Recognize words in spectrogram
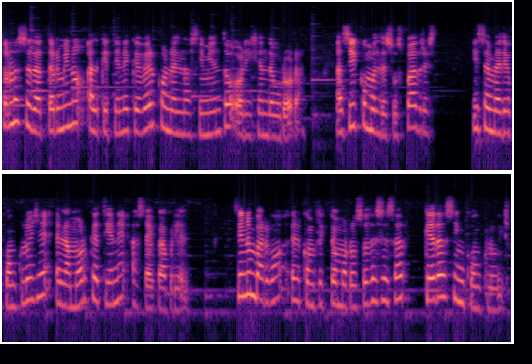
solo se da término al que tiene que ver con el nacimiento origen de Aurora, así como el de sus padres, y se medio concluye el amor que tiene hacia Gabriel. Sin embargo, el conflicto amoroso de César queda sin concluir.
